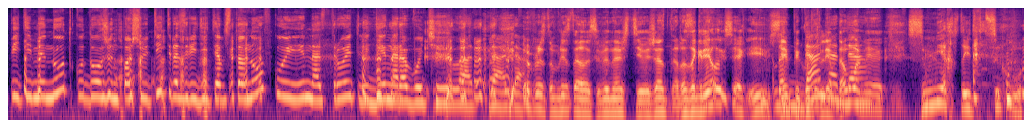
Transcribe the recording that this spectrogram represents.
пятиминутку, должен пошутить, разрядить обстановку и настроить людей на рабочий лад. Да, да. Я просто представила себе, знаешь, сейчас разогрел их всех, и все пекут хлеб. Довольно смех стоит в цеху.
